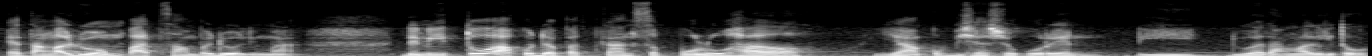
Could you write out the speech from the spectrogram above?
eh tanggal 24 sampai 25. Dan itu aku dapatkan 10 hal yang aku bisa syukurin di dua tanggal itu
